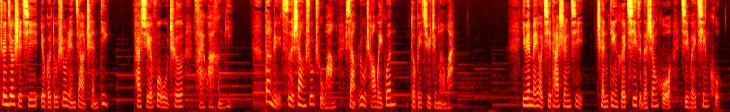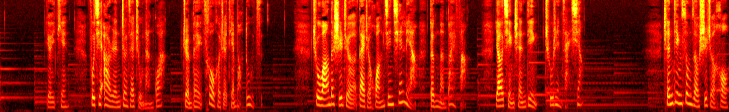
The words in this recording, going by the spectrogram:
春秋时期有个读书人叫陈定，他学富五车，才华横溢，但屡次上书楚王想入朝为官，都被拒之门外。因为没有其他生计，陈定和妻子的生活极为清苦。有一天，夫妻二人正在煮南瓜，准备凑合着填饱肚子。楚王的使者带着黄金千两登门拜访，邀请陈定出任宰相。陈定送走使者后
